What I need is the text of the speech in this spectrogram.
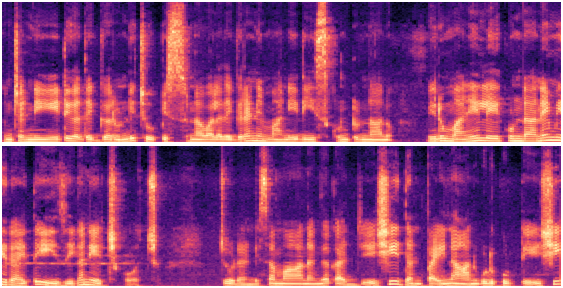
కొంచెం నీట్గా దగ్గరుండి చూపిస్తున్నా వాళ్ళ దగ్గర నేను మనీ తీసుకుంటున్నాను. మీరు మనీ లేకుండానే మీరు అయితే ఈజీగా నేర్చుకోవచ్చు. చూడండి సమానంగా కట్ చేసి దానిపైన అనుగుడు కుట్టేసి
